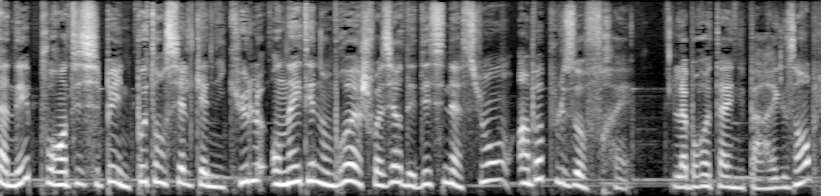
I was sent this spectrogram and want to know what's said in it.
année, pour anticiper une potentielle canicule, on a été nombreux à choisir des destinations un peu plus au frais. La Bretagne, par exemple,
